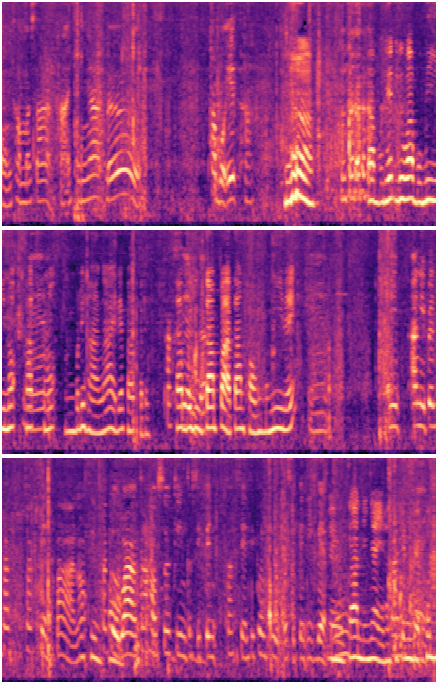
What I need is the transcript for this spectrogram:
ของธรรมชาติหากินยากเด้อถ้าบ่เอ็ดค่ะ ตามประเทศหรือว่าบ่มีเนาะพักเนาะมันบ่ได้หาง่ายได้พักก็ได้ผักถ้าเสียไปนอยู่จ้ะ ตามป่าตามเขามันบ่มีเด้อืม นี่อันนี้เป็นผักผักเสียนป่าเนาะผักเสียนป่า ถ้าเกิดว่าถ้าเขาซื้อกินก็สิเป็นผักเสียนที่เพิ่นปลูกก็สิเป็นอีกแบบอหย่านึงงก้านใหญ่ๆค่ะที่เป็นแบบคน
